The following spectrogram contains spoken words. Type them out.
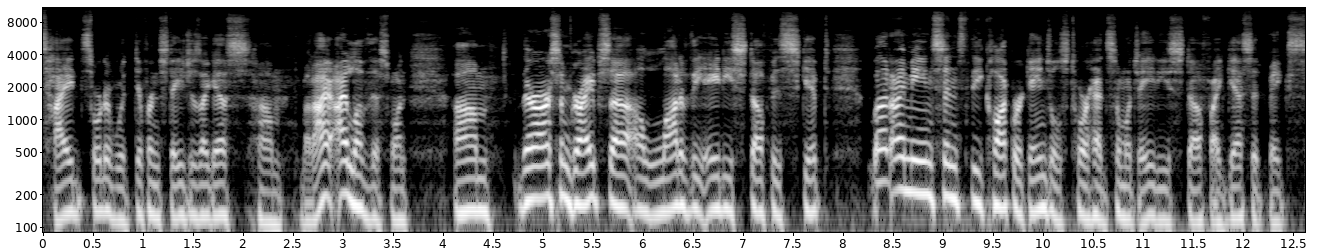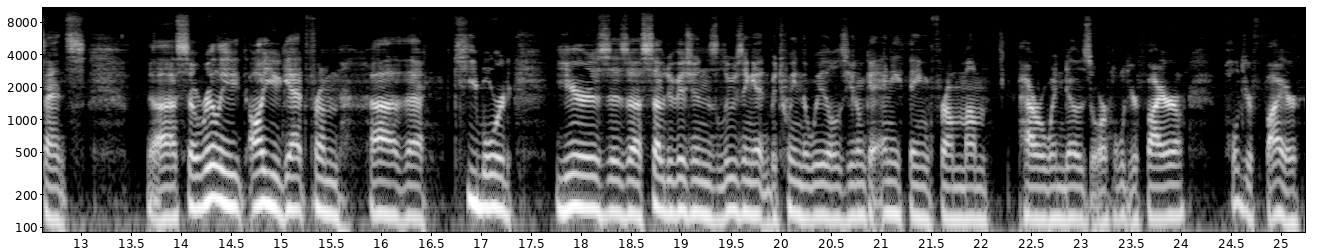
tied sort of with different stages, I guess. Um, but I, I love this one. Um, there are some gripes. Uh, a lot of the 80s stuff is skipped. But I mean, since the Clockwork Angels tour had so much 80s stuff, I guess it makes sense. Uh, so really, all you get from uh, the keyboard years is uh, subdivisions losing it in between the wheels. You don't get anything from um, Power Windows or Hold Your Fire. Hold Your Fire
